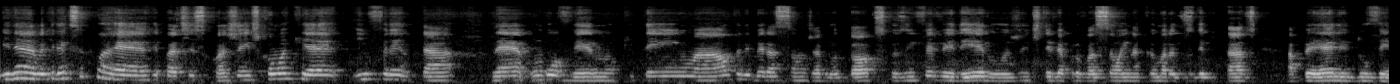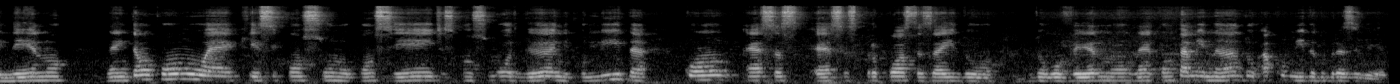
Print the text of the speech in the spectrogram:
Guilherme, eu queria que você é, repartisse com a gente como é que é enfrentar né, um governo que tem uma alta liberação de agrotóxicos. Em fevereiro, a gente teve aprovação aí na Câmara dos Deputados a PL do veneno. Né? Então, como é que esse consumo consciente, esse consumo orgânico lida com essas, essas propostas aí do, do governo, né, contaminando a comida do brasileiro?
